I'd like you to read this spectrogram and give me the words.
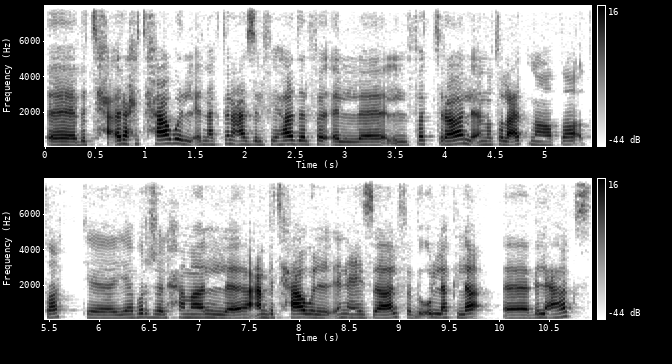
آه، بتح... رح تحاول إنك تنعزل في هذا الف... الفترة لأنه طلعتنا طاقتك آه، يا برج الحمل آه، عم بتحاول الانعزال فبيقول لك لا بالعكس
